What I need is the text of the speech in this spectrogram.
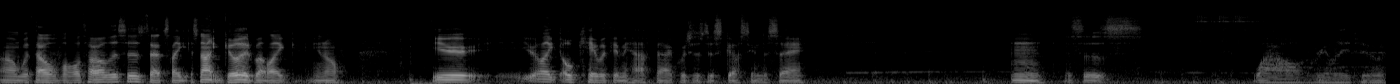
um, with how volatile this is. That's like it's not good, but like you know, you're you're like okay with getting halfback, which is disgusting to say. Hmm, this is wow, really, dude.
